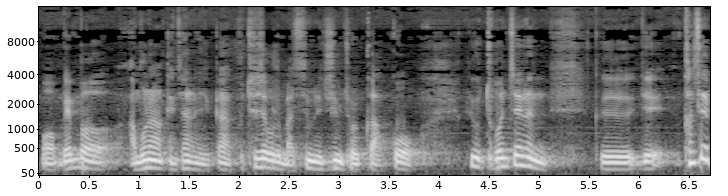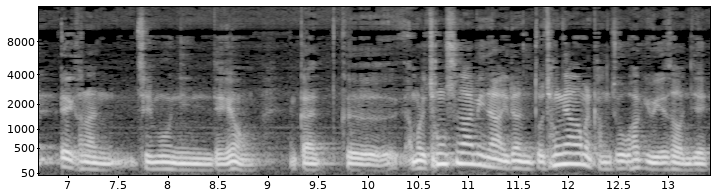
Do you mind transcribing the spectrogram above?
뭐 멤버 아무나 괜찮으니까 구체적으로 말씀해 주시면 좋을 것 같고 그리고 두 번째는 그 이제 컨셉에 관한 질문인데요. 그러니까 그 아무래도 청순함이나 이런 또 청량함을 강조하기 위해서 이제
